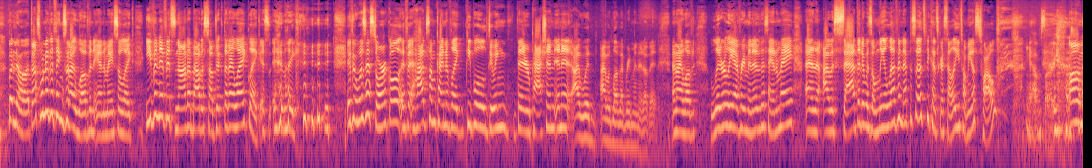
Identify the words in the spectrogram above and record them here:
gosh. But no, that's one of the things that I love in anime. So like even if it's not about a subject that I like, like it's like if it was historical, if it had some kind of like people doing their passion in it, I would I would love every minute of it. And I loved literally every minute of this anime and I was sad that it was only 11 episodes because Graciela, you told me it was 12. Yeah, I'm sorry. Um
